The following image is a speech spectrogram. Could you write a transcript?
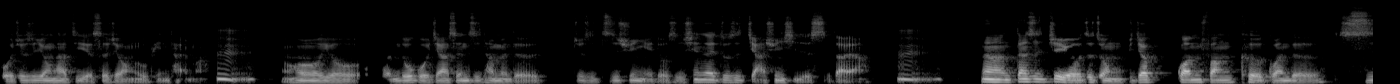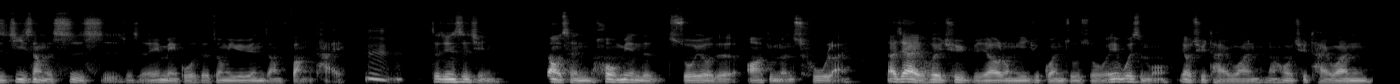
国就是用他自己的社交网络平台嘛，嗯，然后有很多国家甚至他们的就是资讯也都是现在都是假讯息的时代啊，嗯，那但是借由这种比较官方客观的实际上的事实，就是哎，美国的众议院院长访台，嗯，这件事情造成后面的所有的 argument 出来。大家也会去比较容易去关注说，哎，为什么要去台湾？然后去台湾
